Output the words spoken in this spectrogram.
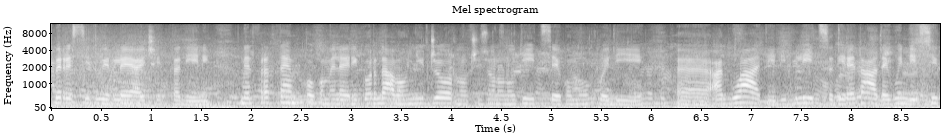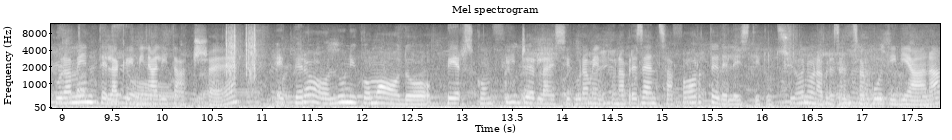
per restituirle ai cittadini. Nel frattempo, come lei ricordava, ogni giorno ci sono notizie comunque di eh, agguati, di blitz, di retate, quindi sicuramente la criminalità c'è e però l'unico modo per sconfiggerla è sicuramente una presenza forte delle istituzioni, una presenza quotidiana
